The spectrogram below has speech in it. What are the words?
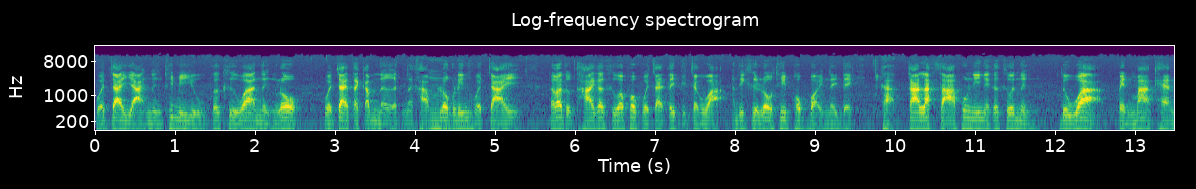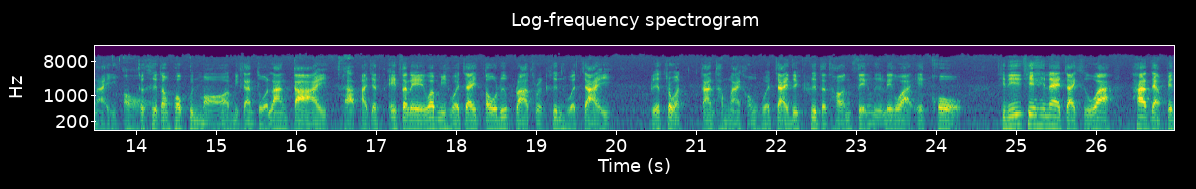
หัวใจอย่างหนึ่งที่มีอยู่ก็คือว่าหนึ่งโรคหัวใจแต่กำเนิดนะครับอืมโรคลิ้นหัวใจ แล้วก็สุดท้ายก็คือว่าพวกหัวใจเต้นผิดจังหวะ อันนี้คือโรคที่พบบ่อยในเด็กครับการรักษาพวกนี้เนี่ยก็คือว่าหนึ่ง ดูว่าเป็นมากแค่ไหน อ๋อก็คือต้องพบคุณหมอมีการตรวจร่างกาย ครับอาจจะเอ็กซเรย์ว่ามีหัวใจโตหรือเปล่าตรวจขึ้นหัวใจ หรือตรวจการทำงานของหัวใจด้วยคลื่นสะท้อนเสียงหรือเรียกว่าเอ็กโคทีนี้ที่ให้แน่ใจคือว่าถ้ายังเป็น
